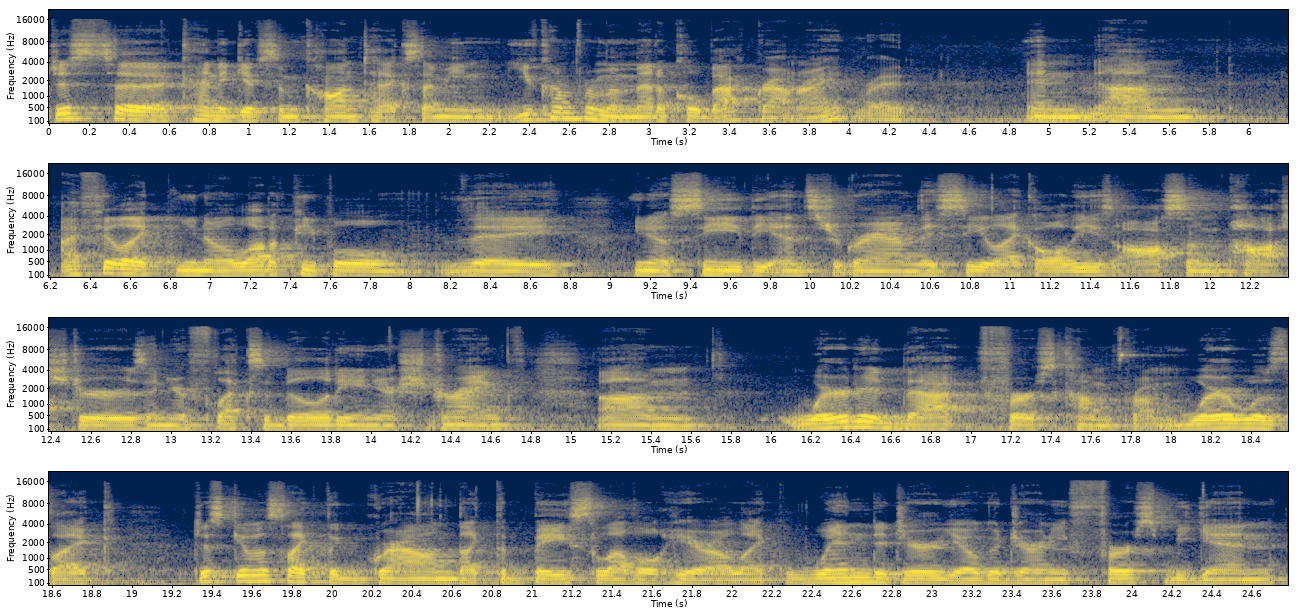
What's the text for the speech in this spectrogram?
just to kind of give some context, I mean, you come from a medical background, right? Right. And um, I feel like, you know, a lot of people, they, you know, see the Instagram, they see like all these awesome postures and your flexibility and your strength. Um, where did that first come from? Where was like, just give us like the ground, like the base level Hiro. Like, when did your yoga journey first begin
